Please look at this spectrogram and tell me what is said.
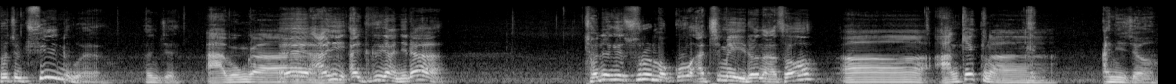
저 지금 취해 있는 거예요, 현재. 아 뭔가 예, 아니, 아니 그게 아니라 저녁에 술을 먹고 아침에 일어나서 아안 깼구나. 아니죠.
